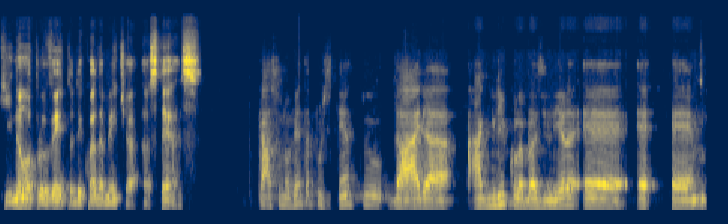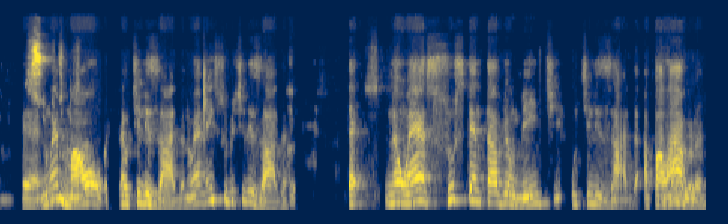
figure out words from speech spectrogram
que não aproveita adequadamente as terras? Cássio, 90% da área agrícola brasileira é, é, é, é não é mal é utilizada, não é nem subutilizada. É, não é sustentavelmente utilizada. A palavra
